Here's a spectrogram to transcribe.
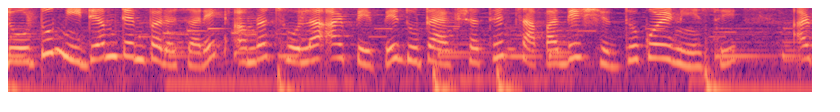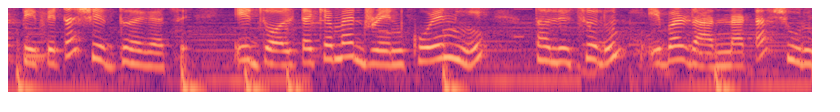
লো টু মিডিয়াম টেম্পারেচারে আমরা ছোলা আর পেঁপে দুটো একসাথে চাপা দিয়ে সেদ্ধ করে নিয়েছি আর পেঁপেটা সেদ্ধ হয়ে গেছে। এই জলটাকে আমরা ড্রেন করে নিয়ে তাহলে চলুন এবার রান্নাটা শুরু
